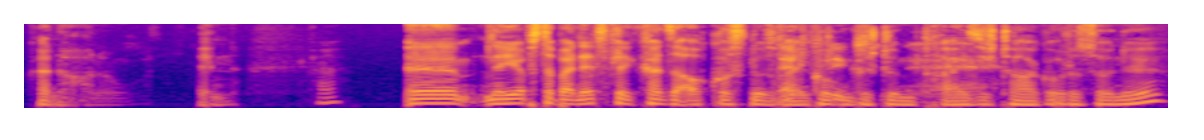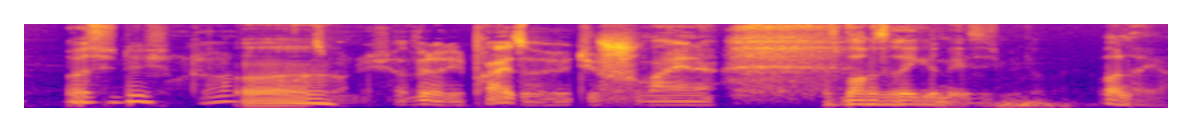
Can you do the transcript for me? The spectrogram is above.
Keine Ahnung. Denn. Ähm, ne, ob es da bei Netflix kannst du auch kostenlos Netflix, reingucken, bestimmt nee. 30 Tage oder so, ne? Weiß ich nicht. Oder? Ah. Weiß man nicht. Hat wieder die Preise erhöht, die Schweine. Das machen sie regelmäßig mittlerweile. Oh, naja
